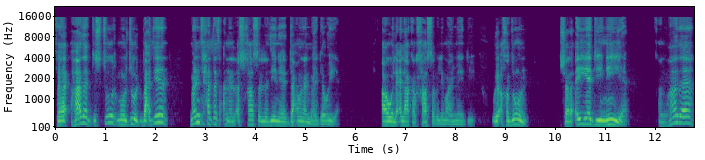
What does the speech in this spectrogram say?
فهذا الدستور موجود. بعدين ما نتحدث عن الأشخاص الذين يدعون المهدوية أو العلاقة الخاصة بالإمام المهدي ويأخذون شرعية دينية. هذا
